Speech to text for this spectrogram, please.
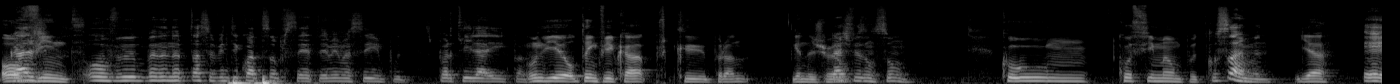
gajo- ouvinte. Houve banana petaça 24 sobre 7, é mesmo assim, puto. Partilha aí, pá. Um dia ele tem que vir cá porque, pronto, ganda O Joel. gajo fez um som. Com, o- com o Simão, puto. Com o Simon. Yeah. É.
